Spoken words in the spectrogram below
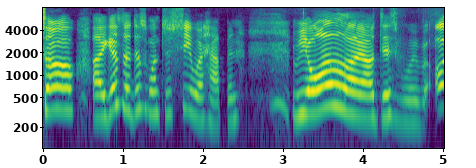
So I guess I just want to see what happened. We all are out this way, but oh.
